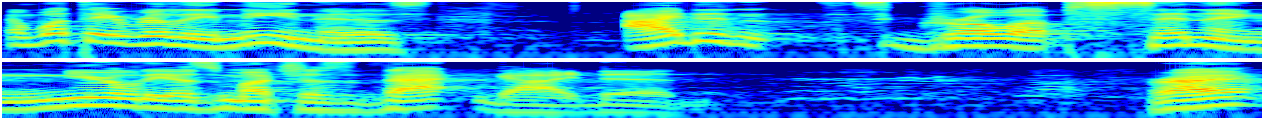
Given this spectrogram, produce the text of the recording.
And what they really mean is, I didn't grow up sinning nearly as much as that guy did. right?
